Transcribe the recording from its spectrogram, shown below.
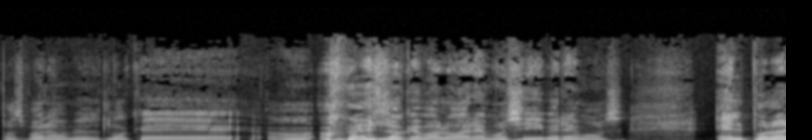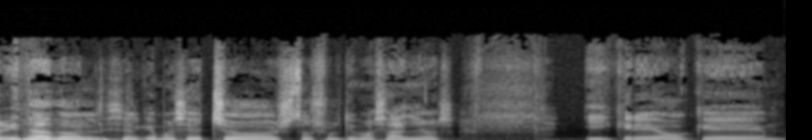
Pues bueno, es lo que es lo que evaluaremos y veremos. El polarizado es el que hemos hecho estos últimos años y creo que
